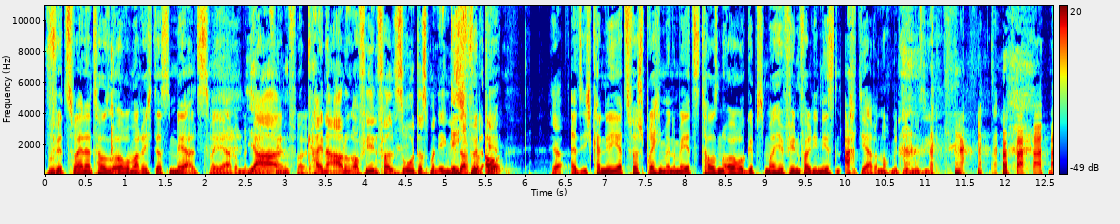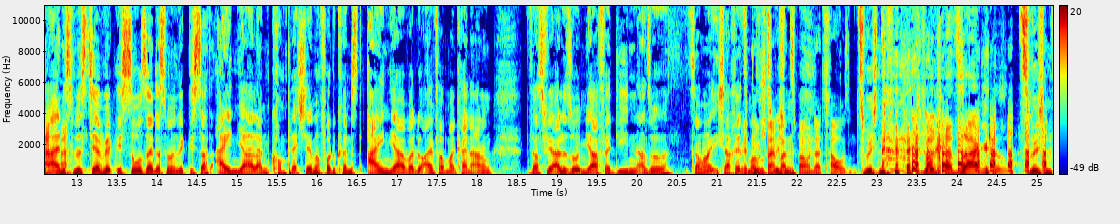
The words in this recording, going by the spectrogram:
200, für 200.000 Euro mache ich das mehr als zwei Jahre mit dir, ja, auf jeden Fall. keine Ahnung. Auf jeden Fall so, dass man irgendwie Ich sagt, okay, auch- ja. Also ich kann dir jetzt versprechen, wenn du mir jetzt 1000 Euro gibst, mache ich auf jeden Fall die nächsten acht Jahre noch mit dir Musik. Nein, es müsste ja wirklich so sein, dass man wirklich sagt, ein Jahr lang komplett. Stell dir mal vor, du könntest ein Jahr, weil du einfach mal keine Ahnung, was wir alle so im Jahr verdienen. Also sag mal, ich sag jetzt Ja, mal du so scheinbar zwischen, 200.000. zwischen, ich wollte gerade sagen. zwischen,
